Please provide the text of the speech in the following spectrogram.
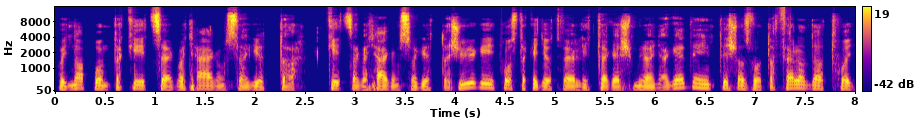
hogy naponta kétszer vagy háromszor jött a kétszer vagy háromszor jött a zsűri, hoztak egy 50 literes műanyag edényt, és az volt a feladat, hogy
